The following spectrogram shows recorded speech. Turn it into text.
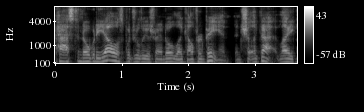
pass to nobody else but Julius Randle like Elfrid Payton and shit like that. Like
